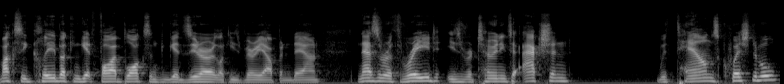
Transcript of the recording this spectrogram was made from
Maxi Kleber can get five blocks and can get zero, like he's very up and down. Nazareth Reid is returning to action with Towns questionable.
